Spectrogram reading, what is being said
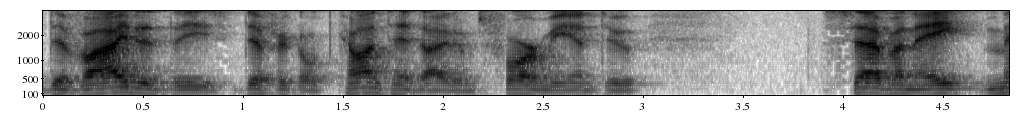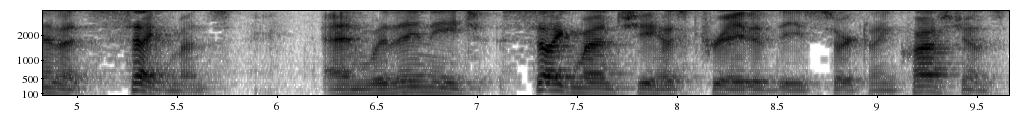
divided these difficult content items for me into seven, eight minute segments. And within each segment, she has created these circling questions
